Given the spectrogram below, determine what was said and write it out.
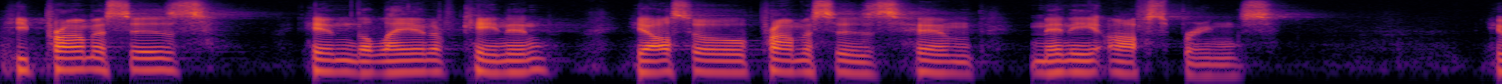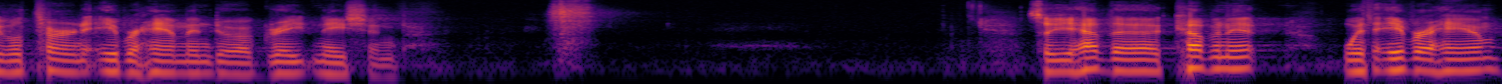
He promises him the land of Canaan. He also promises him many offsprings. He will turn Abraham into a great nation. So you have the covenant with Abraham,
